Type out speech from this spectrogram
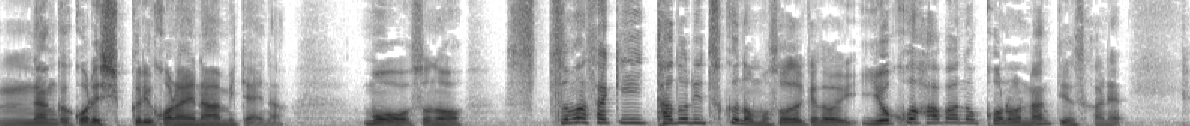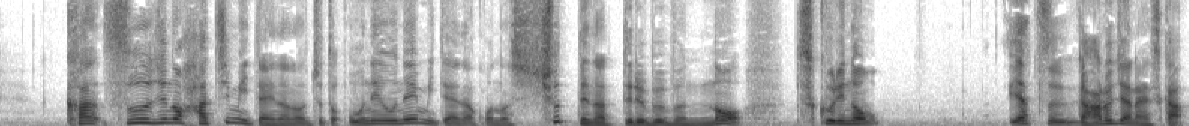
んなんかこれしっくりこないな、みたいな。もう、その、つま先たどり着くのもそうだけど、横幅のこの、なんていうんですかね、か、数字の8みたいなの、ちょっとうねうねみたいな、このシュッてなってる部分の作りのやつがあるじゃないですか。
